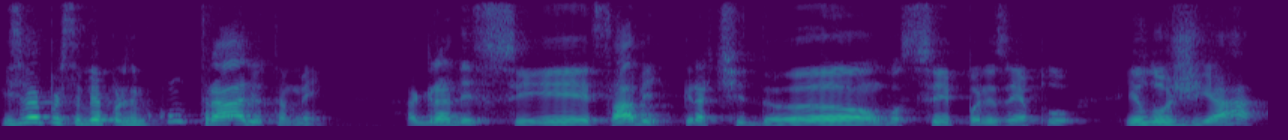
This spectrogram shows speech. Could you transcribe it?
E você vai perceber, por exemplo, o contrário também. Agradecer, sabe? Gratidão, você, por exemplo, elogiar.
